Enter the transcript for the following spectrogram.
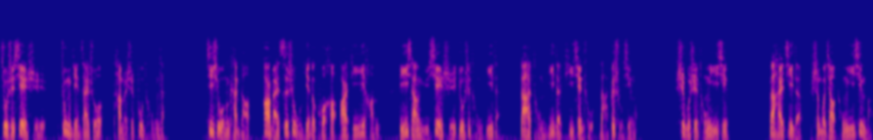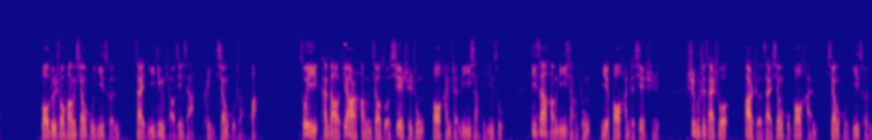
就是现实。重点在说他们是不同的。继续，我们看到二百四十五页的括号二第一行，理想与现实又是统一的，那统一的体现出哪个属性了？是不是同一性？那还记得什么叫同一性吗？矛盾双方相互依存，在一定条件下可以相互转化。所以看到第二行叫做现实中包含着理想的因素，第三行理想中也包含着现实，是不是在说二者在相互包含、相互依存？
